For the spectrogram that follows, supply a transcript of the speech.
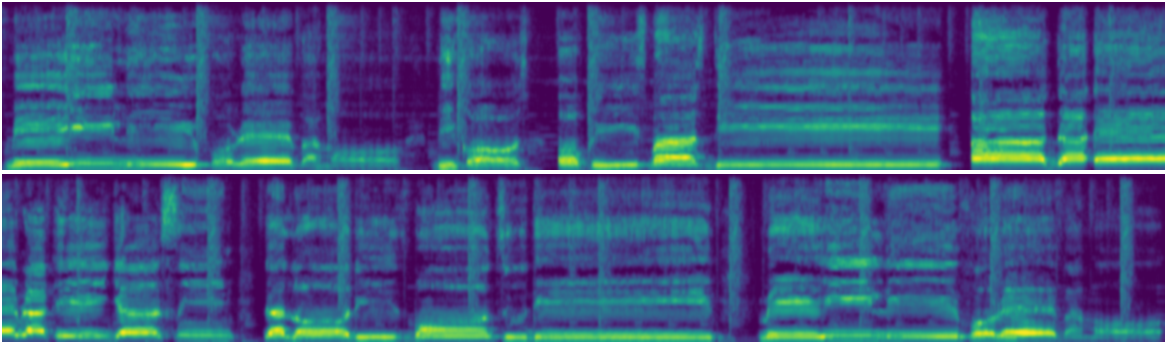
May he live forevermore because of Christmas Day. Hark the herald angels sing, the Lord is born today. May he live forevermore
